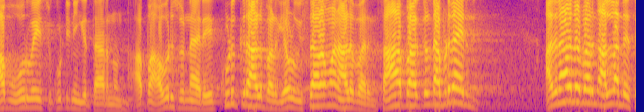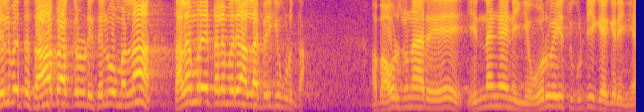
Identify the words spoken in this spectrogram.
அப்போ ஒரு வயசு குட்டி நீங்கள் தரணும் அப்போ அவர் சொன்னார் கொடுக்குற ஆள் பாருங்க எவ்வளோ விசாலமான ஆள் பாருங்க. சாப்பாக்கள்கிட்ட அப்படி தான் இருந்துச்சு. அதனால தான் பாருங்க அல்ல அந்த செல்வத்தை சாபாக்களுடைய செல்வம் எல்லாம் தலைமுறை தலைமுறை அல்ல பிரிக்க கொடுத்தான். அப்போ அவர் சொன்னார் என்னங்க நீங்கள் ஒரு வயசு குட்டியை கேட்குறீங்க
